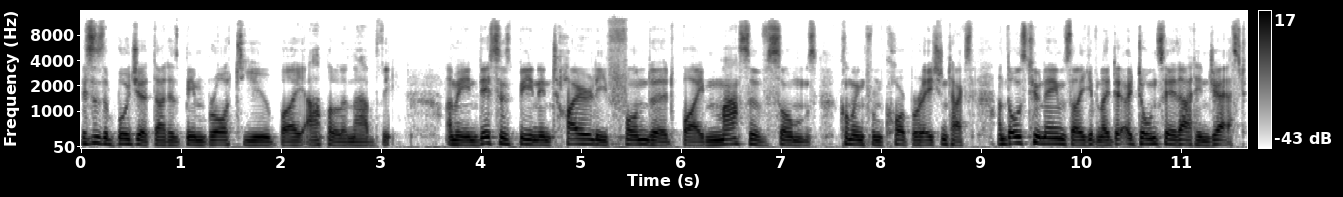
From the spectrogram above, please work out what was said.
This is a budget that has been brought to you by Apple and AbbVie. I mean, this has been entirely funded by massive sums coming from corporation tax. And those two names that I given, I d- I don't say that in jest.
